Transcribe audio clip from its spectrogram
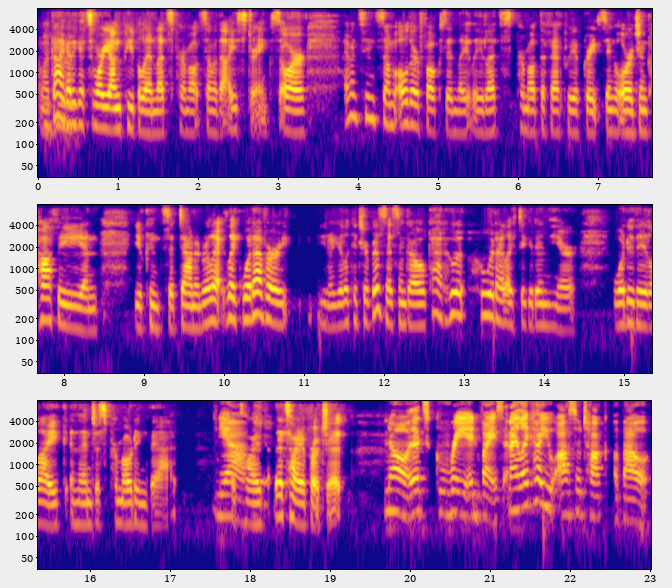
I'm like, mm-hmm. oh, I got to get some more young people in. Let's promote some of the ice drinks. Or I haven't seen some older folks in lately. Let's promote the fact we have great single origin coffee and you can sit down and relax. Like whatever, you know, you look at your business and go, God, who who would I like to get in here? What do they like? And then just promoting that. Yeah. That's how I, that's how I approach it. No, that's great advice. And I like how you also talk about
